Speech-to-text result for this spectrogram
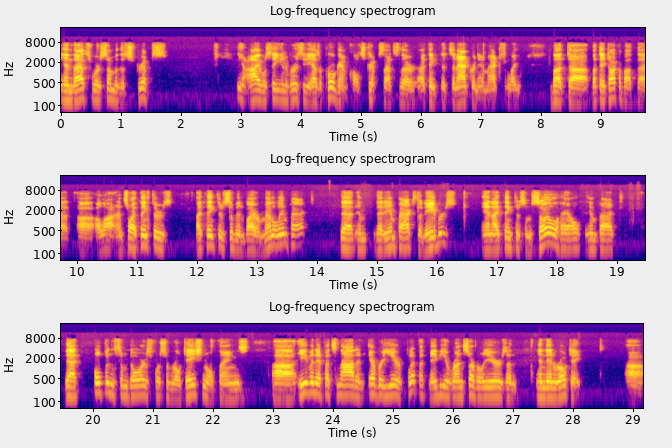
And that's where some of the strips you know, Iowa State University has a program called STRIPS. That's their, I think that's an acronym actually, but uh, but they talk about that uh, a lot. And so I think there's I think there's some environmental impact that that impacts the neighbors, and I think there's some soil health impact that opens some doors for some rotational things. Uh, even if it's not an every year flip it, maybe you run several years and, and then rotate. Uh,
